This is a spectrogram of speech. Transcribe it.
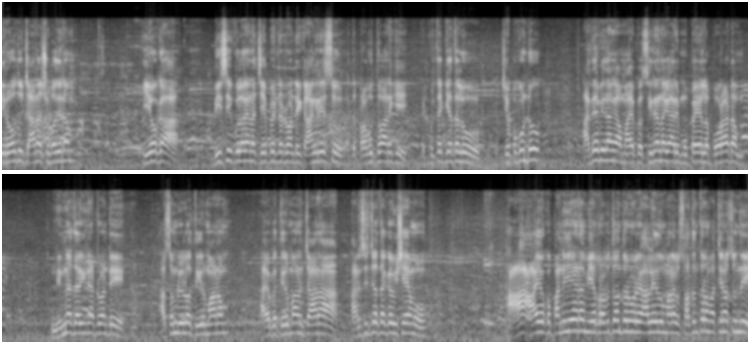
ఈరోజు చాలా శుభదినం. ఈ యొక్క బీసీ కులగన చేపట్టినటువంటి కాంగ్రెస్ ప్రభుత్వానికి కృతజ్ఞతలు చెప్పుకుంటూ అదేవిధంగా మా యొక్క సీనన్న గారి ముప్పై ఏళ్ళ పోరాటం నిన్న జరిగినటువంటి అసెంబ్లీలో తీర్మానం ఆ యొక్క తీర్మానం చాలా హర్షించదగ్గ విషయము. ఆ యొక్క పని చేయడం ఏ ప్రభుత్వంతో కాలేదు మనకు స్వతంత్రం వచ్చినస్తుంది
